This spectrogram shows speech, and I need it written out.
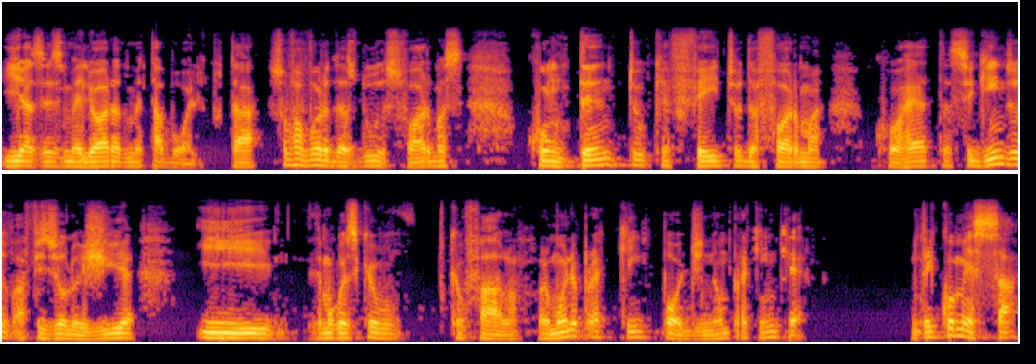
E às vezes melhora do metabólico, tá? Sou a favor das duas formas, contanto que é feito da forma correta, seguindo a fisiologia e é uma coisa que eu, que eu falo, hormônio é para quem pode, não para quem quer. Não tem que começar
